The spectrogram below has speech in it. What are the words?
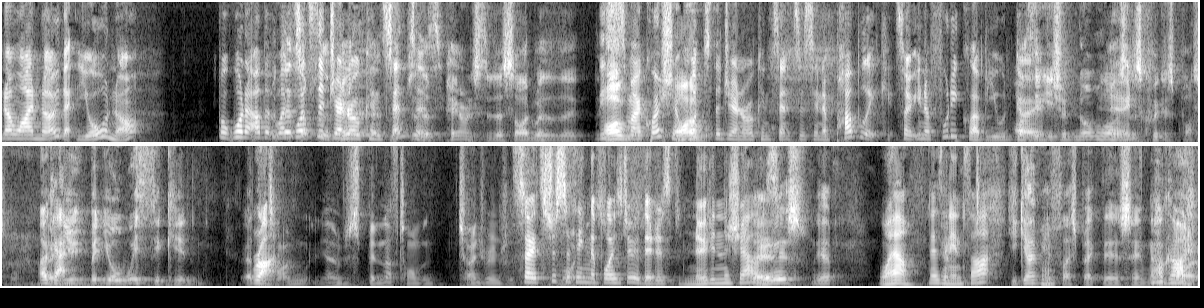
no, I know that you're not. But what other But like? What's up to the general par- that's up to consensus? the parents to decide whether the. This I is my question. I What's the general consensus in a public? So in a footy club, you would go. I think you should normalise it as quick as possible. Okay. But, you, but you're with your kid at Right. the time. You know, just spend enough time in change rooms with. so it's just a my thing that boys do. They're just nude in the There showers. it is. Yep. Wow, there's an insight. You gave me a flashback there, Sam. Oh, God.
